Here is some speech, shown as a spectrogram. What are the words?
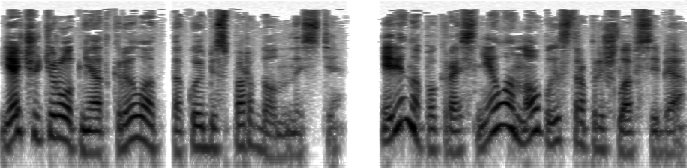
Я чуть рот не открыла от такой беспардонности. Ирина покраснела, но быстро пришла в себя.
